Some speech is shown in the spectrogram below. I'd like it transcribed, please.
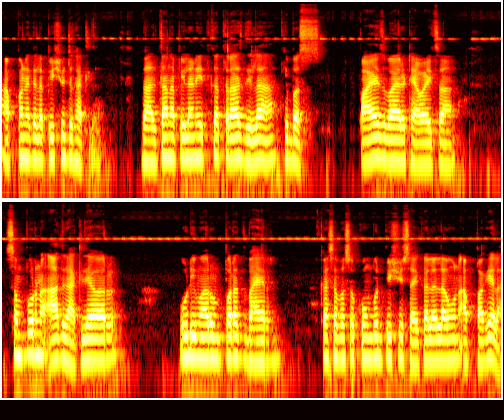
आपण त्याला पिशवीत घातलं. घालताना पिलाने इतका त्रास दिला की बस पायच बाहेर ठेवायचा. संपूर्ण आत घातल्यावर उडी मारून परत बाहेर कसंबसं कोंबून पिशवी सायकलला लावून आप्पा गेला.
